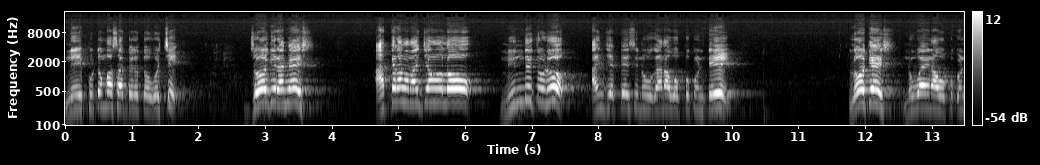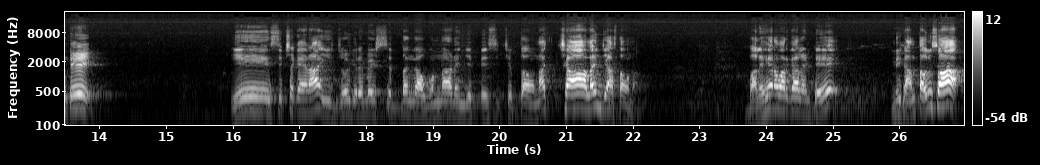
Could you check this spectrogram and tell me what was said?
నీ కుటుంబ సభ్యులతో వచ్చి జోగి రమేష్ అక్రమ మద్యంలో నిందితుడు అని చెప్పేసి నువ్వు గాన ఒప్పుకుంటే లోకేష్ నువ్వైనా ఒప్పుకుంటే ఏ శిక్షకైనా ఈ జోగి రమేష్ సిద్ధంగా ఉన్నాడని చెప్పేసి చెప్తా ఉన్నా ఛాలెంజ్ చేస్తా ఉన్నా. బలహీన వర్గాలంటే మీకు అంత అలుసా?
